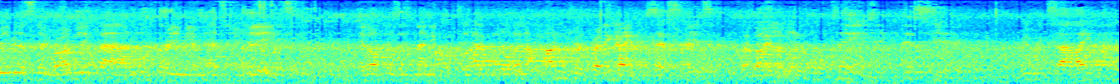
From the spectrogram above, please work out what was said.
previously were only found in premium SUVs. It offers as many will have more than 100 Renegade accessories available 14 this year. We would sell 800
